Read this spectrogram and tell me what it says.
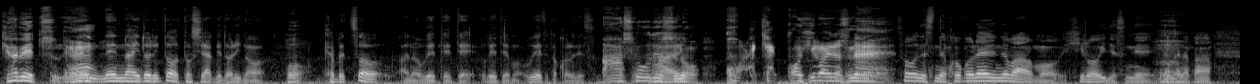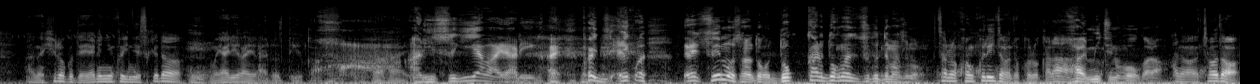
キャベツね。年内鳥と年明け鳥のキャベツをあの植えてて植えても植えたところです。あそうですの、はい、これ結構広いですね。そうですね。ここら辺ではもう広いですね、なかなかあの広くてやりにくいんですけど、うん、もうやりがいがあるっていうか、はあ、ありすぎやわやりがい。これえこれえ水本さんのとこどっからどこまで作ってますの？そのコンクリートのところからはい道の方から。あのちょうど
